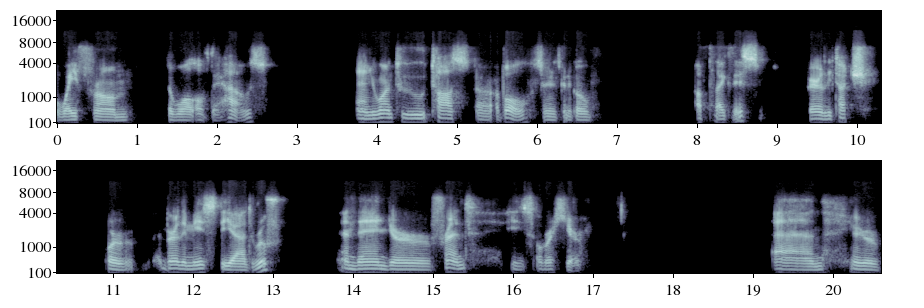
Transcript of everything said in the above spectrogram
away from the wall of the house and you want to toss uh, a ball. So it's gonna go up like this, barely touch or barely miss the, uh, the roof. And then your friend is over here. And your,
